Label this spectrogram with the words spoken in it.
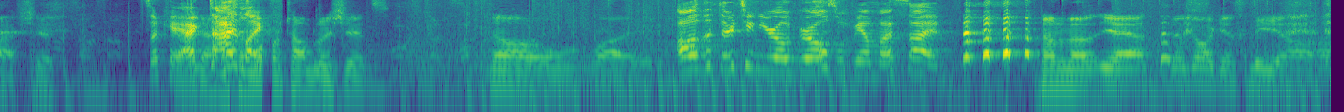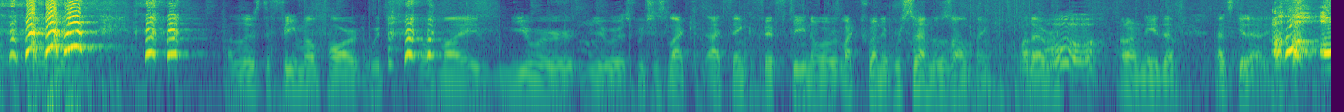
ah shit. it's okay, Yeah, I died like more Tumblr shit. No, why? All the 13 year old girls will be on my side. No, no, no. Yeah, they'll go against me. And I'll, I'll, I'll lose the female part, which of my viewer viewers, which is like I think 15 or like 20 percent or something. Whatever. Ooh. I don't need them. Let's get out of here. oh!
